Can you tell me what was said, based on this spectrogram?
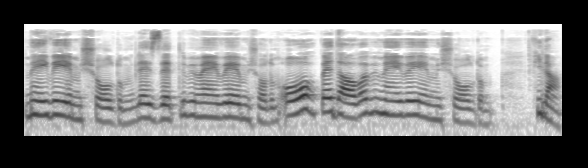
meyve yemiş oldum. Lezzetli bir meyve yemiş oldum. Oh bedava bir meyve yemiş oldum filan.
